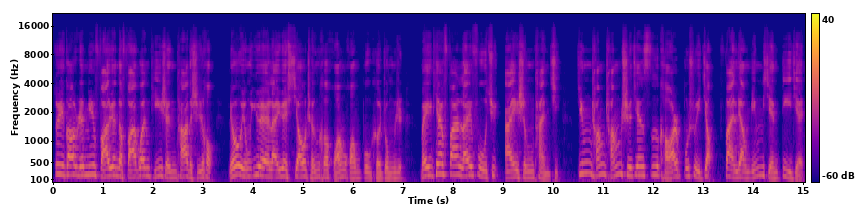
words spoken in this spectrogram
最高人民法院的法官提审他的时候。刘勇越来越消沉和惶惶不可终日，每天翻来覆去，唉声叹气，经常长时间思考而不睡觉，饭量明显递减，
